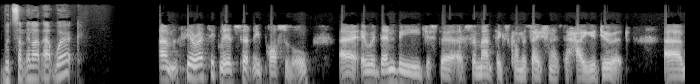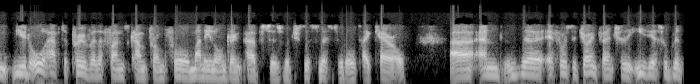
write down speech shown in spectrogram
would something like that work? Um, theoretically, it's certainly possible. Uh, it would then be just a, a, semantics conversation as to how you do it. Um, you'd all have to prove where the funds come from for money laundering purposes, which the solicitor would all take care of. Uh, and the, if it was a joint venture, the easiest would,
